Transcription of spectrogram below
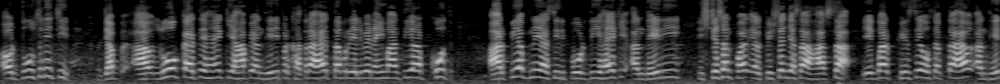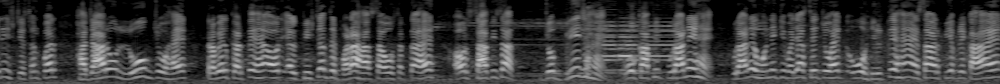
और दूसरी चीज़, जब लोग कहते हैं कि यहाँ पे अंधेरी पर खतरा है, तब रेलवे नहीं मानती और अब खुद आरपीएफ ने ऐसी रिपोर्ट दी है कि अंधेरी स्टेशन पर एल्फिशन जैसा हादसा एक बार फिर से हो सकता है और अंधेरी स्टेशन पर हज़ारों लोग जो है ट्रेवल करते हैं और एल्फिस्टन से बड़ा हादसा हो सकता है और साथ ही साथ जो ब्रिज हैं, वो काफ़ी पुराने हैं। पुराने होने की वजह से जो है वो हिलते हैं, ऐसा आरपीएफ ने कहा है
